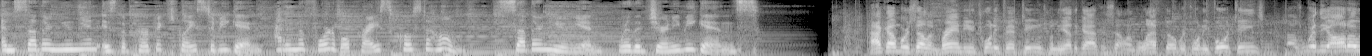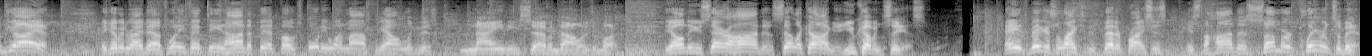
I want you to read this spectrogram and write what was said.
and Southern Union is the perfect place to begin at an affordable price close to home. Southern Union, where the journey begins. How come we're selling brand new 2015s when the other guys are selling leftover 2014s? Because we're the auto giant. Hey, coming right now, 2015 Honda Fit, folks, 41 miles per gallon. Look at this, $97 a month. The all-new Serra Honda Sylacauga. You come and see us. Hey, it's bigger selection, it's better prices. It's the Honda Summer Clearance Event.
